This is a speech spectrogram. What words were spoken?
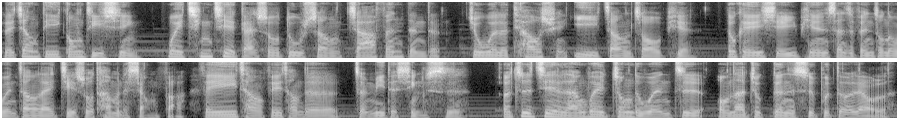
来降低攻击性，为亲切感受度上加分等等？就为了挑选一张照片，都可以写一篇三十分钟的文章来解说他们的想法，非常非常的缜密的心思。而自介栏位中的文字哦，那就更是不得了了。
